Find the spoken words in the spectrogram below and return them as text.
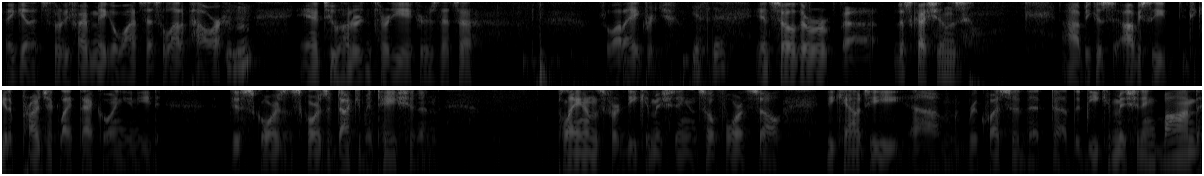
And again, it's 35 megawatts. That's a lot of power. And 230 acres. That's a that's a lot of acreage. Yes, it is. And so there were uh, discussions uh, because obviously to get a project like that going, you need just scores and scores of documentation and plans for decommissioning and so forth. So the county um, requested that uh, the decommissioning bond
